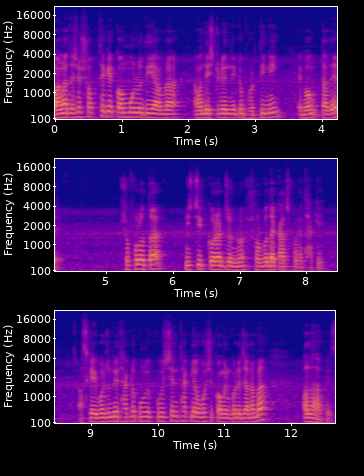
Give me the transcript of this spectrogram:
বাংলাদেশের সব থেকে কম মূল্য দিয়ে আমরা আমাদের স্টুডেন্টদেরকে ভর্তি নেই এবং তাদের সফলতা নিশ্চিত করার জন্য সর্বদা কাজ করে থাকি। আজকে এই পর্যন্তই থাকল। কোনো কোয়েশ্চেন থাকলে অবশ্যই কমেন্ট করে জানাবা। আল্লাহ হাফেজ।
